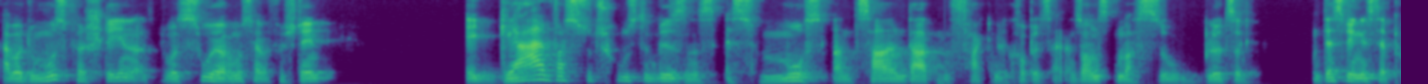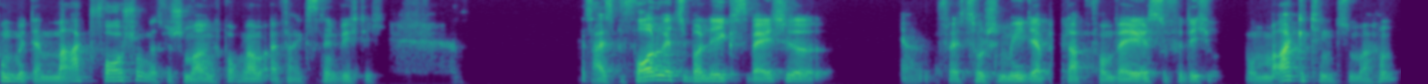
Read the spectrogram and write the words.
Aber du musst verstehen, du als Zuhörer musst einfach verstehen, egal was du tust im Business, es muss an Zahlen, Daten, Fakten gekoppelt sein. Ansonsten machst du Blödsinn. Und deswegen ist der Punkt mit der Marktforschung, das wir schon mal angesprochen haben, einfach extrem wichtig. Das heißt, bevor du jetzt überlegst, welche, ja, vielleicht Social Media Plattform wählst du für dich, um Marketing zu machen,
